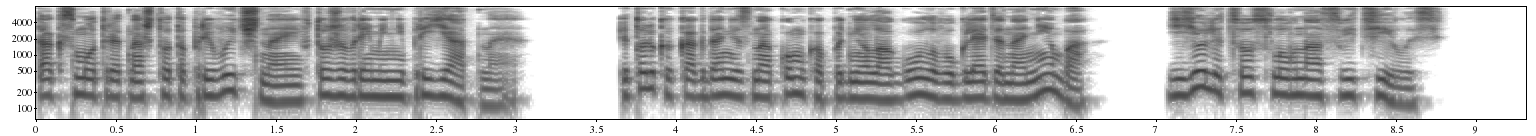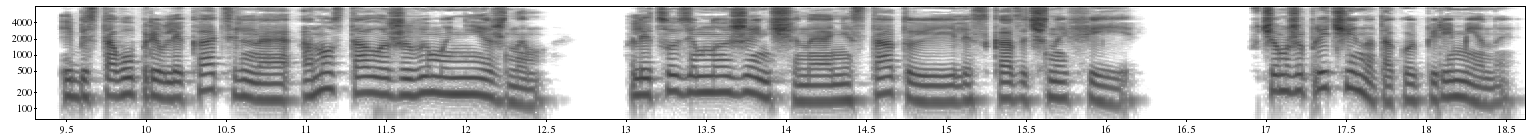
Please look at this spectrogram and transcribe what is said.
Так смотрят на что-то привычное и в то же время неприятное. И только когда незнакомка подняла голову, глядя на небо, ее лицо словно осветилось. И без того привлекательное, оно стало живым и нежным. Лицо земной женщины, а не статуи или сказочной феи. В чем же причина такой перемены?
